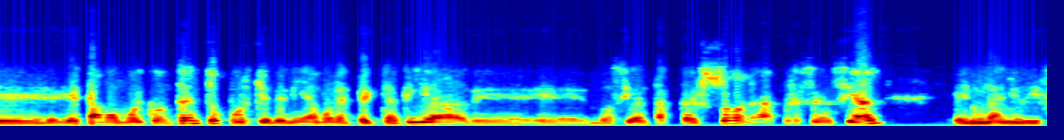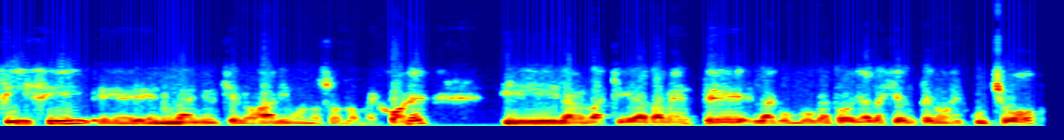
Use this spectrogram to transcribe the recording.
Eh, estamos muy contentos porque teníamos una expectativa de 200 eh, personas presencial en un año difícil, eh, en un año en que los ánimos no son los mejores. Y la verdad es que gratamente la convocatoria la gente nos escuchó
